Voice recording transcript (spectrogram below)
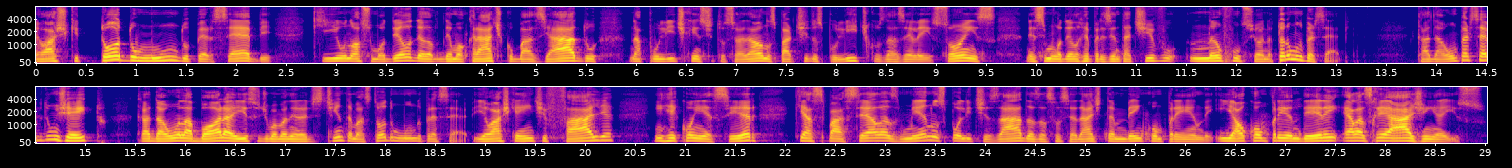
Eu acho que todo mundo percebe que o nosso modelo democrático baseado na política institucional, nos partidos políticos, nas eleições, nesse modelo representativo, não funciona. Todo mundo percebe. Cada um percebe de um jeito, cada um elabora isso de uma maneira distinta, mas todo mundo percebe. E eu acho que a gente falha em reconhecer que as parcelas menos politizadas da sociedade também compreendem. E ao compreenderem, elas reagem a isso.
